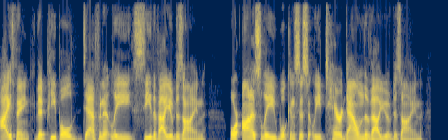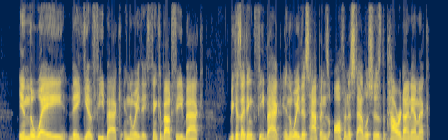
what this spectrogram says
I think that people definitely see the value of design, or honestly will consistently tear down the value of design in the way they give feedback, in the way they think about feedback. Because I think feedback, in the way this happens, often establishes the power dynamic.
